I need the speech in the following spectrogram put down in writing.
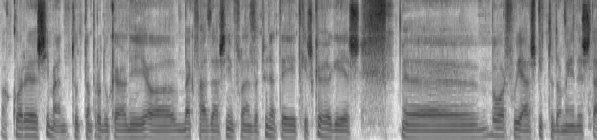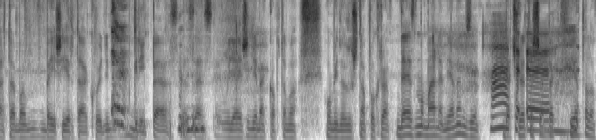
akkor simán tudtam produkálni a megfázás, influenza tüneteit, kis köhögés, orfújás, mit tudom én, és általában be is írták, hogy grippe, ez, ez, ez, ugye, és ugye megkaptam a hominodus napokra. De ez ma már nem jellemző? Becsületesebbek ö, fiatalok?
